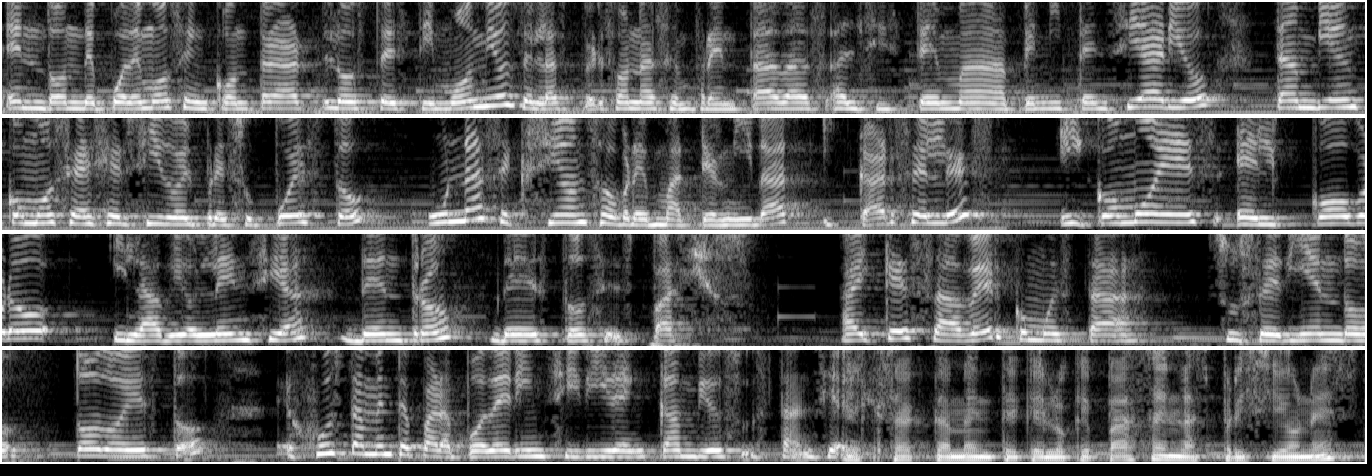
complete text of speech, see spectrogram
en donde podemos encontrar los testimonios de las personas enfrentadas al sistema penitenciario, también cómo se ha ejercido el presupuesto, una sección sobre maternidad y cárceles y cómo es el cobro y la violencia dentro de estos espacios. Hay que saber cómo está sucediendo todo esto eh, justamente para poder incidir en cambios sustanciales. Exactamente, que lo que pasa en las prisiones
